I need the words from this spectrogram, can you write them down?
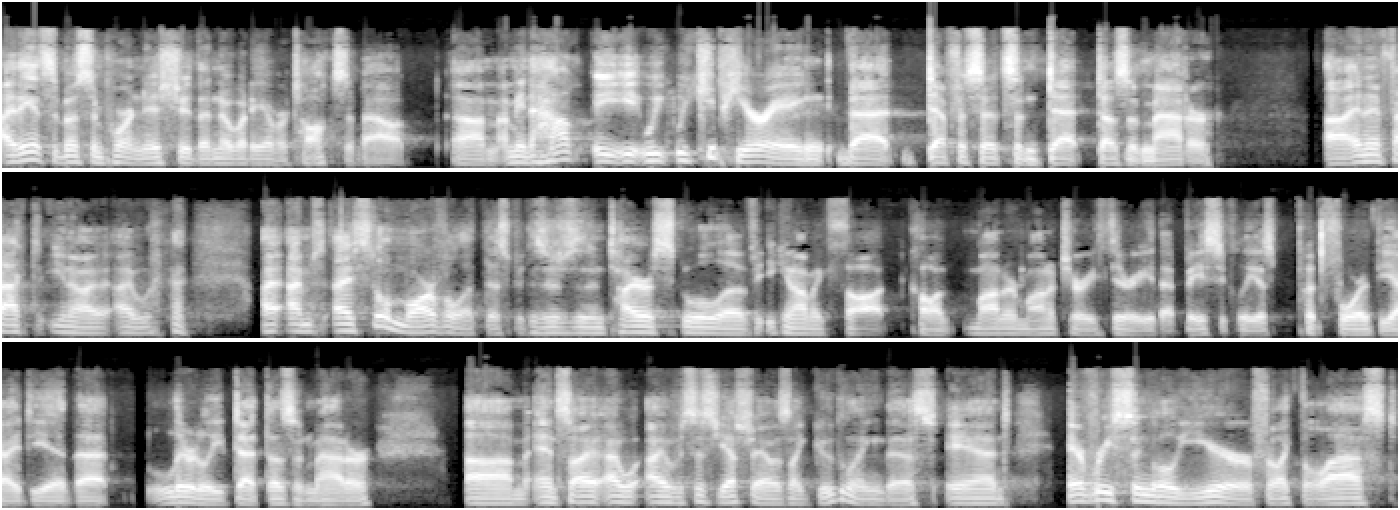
I think it's the most important issue that nobody ever talks about. Um, I mean, how we, we keep hearing that deficits and debt doesn't matter. Uh, and in fact, you know, I, I, I, am I still marvel at this because there's an entire school of economic thought called modern monetary theory that basically has put forward the idea that literally debt doesn't matter. Um, and so I, I, I, was just yesterday, I was like Googling this, and every single year for like the last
